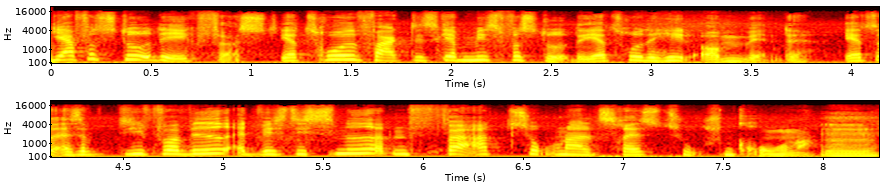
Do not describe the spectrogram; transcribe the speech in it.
Jeg forstod det ikke først. Jeg troede faktisk, jeg misforstod det. Jeg troede det helt omvendte. Jeg, altså, de får at vide, at hvis de smider den før 250.000 kroner, mm.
